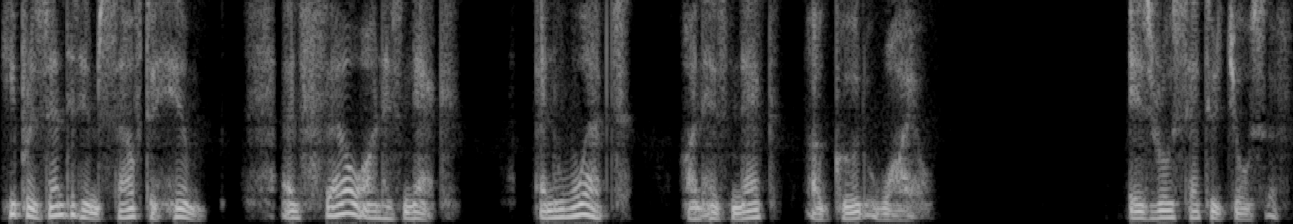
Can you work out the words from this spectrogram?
He presented himself to him and fell on his neck and wept on his neck a good while. Israel said to Joseph,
